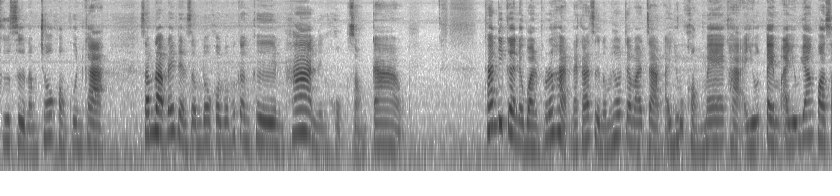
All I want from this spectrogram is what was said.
คือสื่อนำโชคของคุณค่ะ สำหรับเลขเด่นสมดวงคนวันพุธกลางคืน 51629 ท่านที่เกิดในวันพฤหัสนะคะสื่อนำโชคจะมาจากอายุของแม่ค่ะ อายุเต็มอายุย่างพศ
